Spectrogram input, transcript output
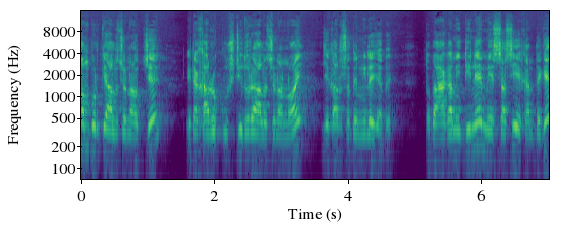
সম্পর্কে আলোচনা হচ্ছে। এটা কারোর কুষ্টি ধরে আলোচনা নয় যে কারোর সাথে মিলে যাবে। তবে আগামী দিনে মেষ রাশি এখান থেকে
